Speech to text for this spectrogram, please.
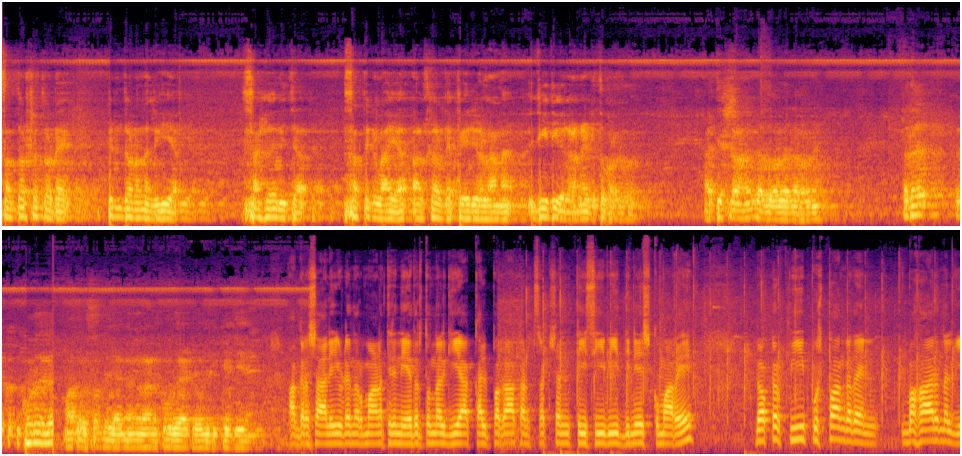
സന്തോഷത്തോടെ പിന്തുണ നൽകിയ സഹകരിച്ച സത്തുക്കളായ ആൾക്കാരുടെ പേരുകളാണ് രീതികളാണ് എടുത്തു പറഞ്ഞത്. അധ്യക്ഷനാണെങ്കിൽ അതുപോലെ തന്നെ പറഞ്ഞു. അത് കൂടുതൽ മാതൃസമിതി അംഗങ്ങളാണ് കൂടുതലായിട്ട് വന്നിരിക്കുകയും ചെയ്യുന്നത്. അഗ്രശാലയുടെ നിർമ്മാണത്തിന് നേതൃത്വം നൽകിയ Kalpaka construction T C V Dinesh കുമാറെ ഡോക്ടർ പി പുഷ്പാങ്കതൻ ഉപഹാരം നൽകി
